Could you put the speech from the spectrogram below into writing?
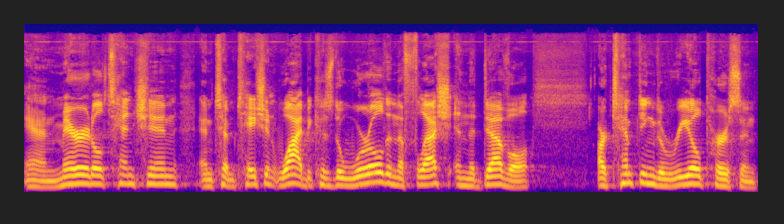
and marital tension and temptation. Why? Because the world and the flesh and the devil are tempting the real person,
